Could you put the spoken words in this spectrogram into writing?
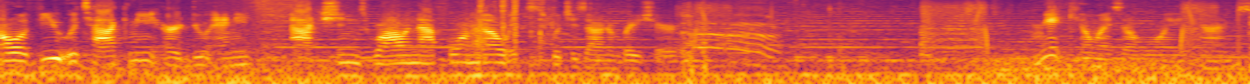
Oh, if you attack me or do any actions while in that form, though, it switches out, pretty sure. I'm gonna kill myself one of these times.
